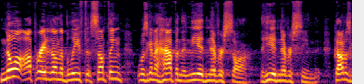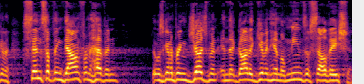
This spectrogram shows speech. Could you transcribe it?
Noah operated on the belief that something was going to happen that he had never saw, that he had never seen. That God was going to send something down from heaven that was going to bring judgment and that God had given him a means of salvation.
